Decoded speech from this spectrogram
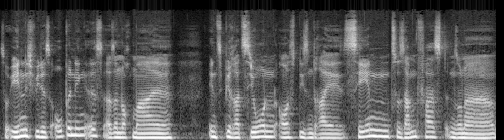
so ähnlich wie das Opening ist, also nochmal Inspiration aus diesen drei Szenen zusammenfasst in so einer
